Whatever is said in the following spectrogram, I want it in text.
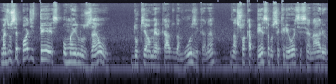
Mas você pode ter uma ilusão do que é o mercado da música, né? Na sua cabeça você criou esse cenário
